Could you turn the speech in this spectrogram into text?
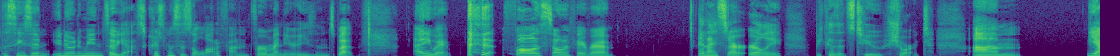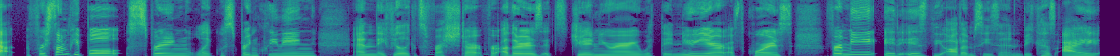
the season. You know what I mean? So, yes, Christmas is a lot of fun for many reasons. But anyway, fall is still my favorite and I start early because it's too short. Um, yeah, for some people, spring, like with spring cleaning, and they feel like it's a fresh start. For others, it's January with the new year, of course. For me, it is the autumn season because I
